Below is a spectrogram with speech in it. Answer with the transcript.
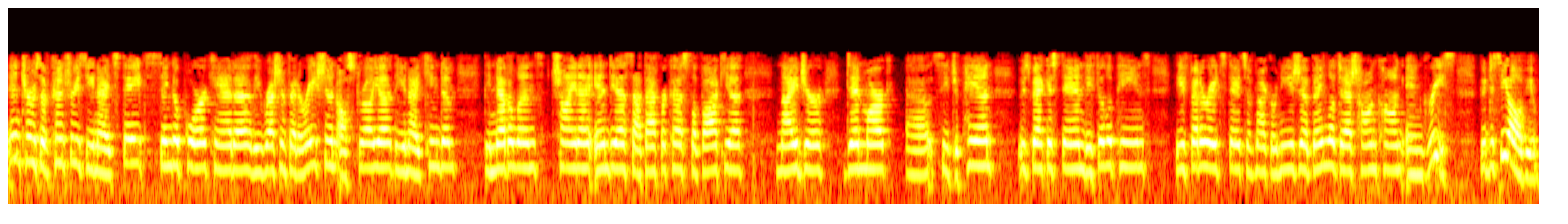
In terms of countries, the United States, Singapore, Canada, the Russian Federation, Australia, the United Kingdom, the Netherlands, China, India, South Africa, Slovakia, Niger, Denmark, uh, see, Japan, Uzbekistan, the Philippines, the Federated States of Micronesia, Bangladesh, Hong Kong, and Greece. Good to see all of you.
